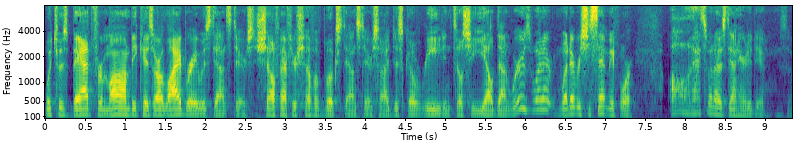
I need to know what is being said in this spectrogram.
which was bad for mom because our library was downstairs, shelf after shelf of books downstairs. So I'd just go read until she yelled down, "Where's whatever whatever she sent me for?" Oh, that's what I was down here to do. So,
